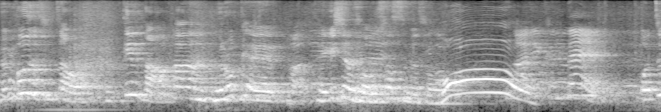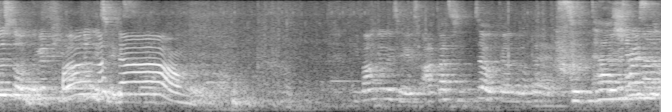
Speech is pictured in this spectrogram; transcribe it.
멤버는 진짜 웃긴다. 아까는 그렇게 바- 대기실에서 웃었으면서. 오! 아니 근데 어쩔 수 없는 게 비방용이 재밌어. 서연아 비방용이 재밌어. 아까 진짜 웃겼는데. 스타쉽 여기 할수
